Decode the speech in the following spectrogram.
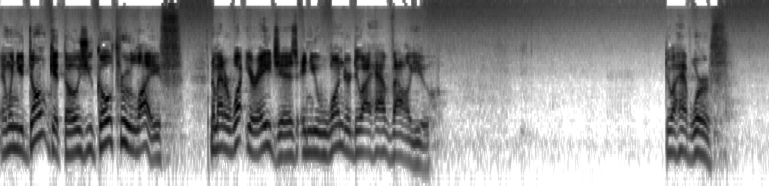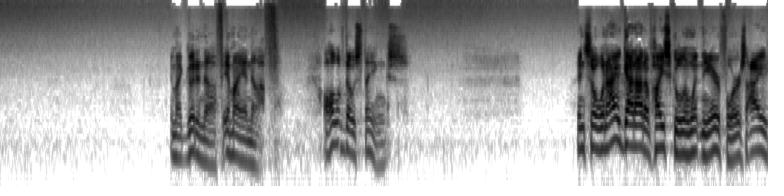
And when you don't get those, you go through life, no matter what your age is, and you wonder, do I have value? Do I have worth? Am I good enough? Am I enough? All of those things. And so when I got out of high school and went in the Air Force, I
